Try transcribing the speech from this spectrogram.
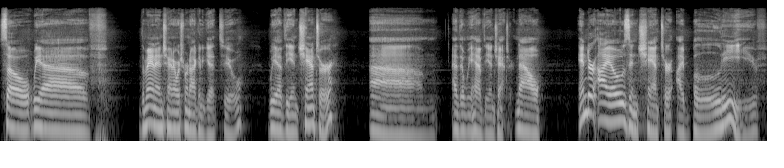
So we have the mana enchanter, which we're not going to get to. We have the enchanter, um, and then we have the enchanter. Now, Ender IO's enchanter, I believe,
